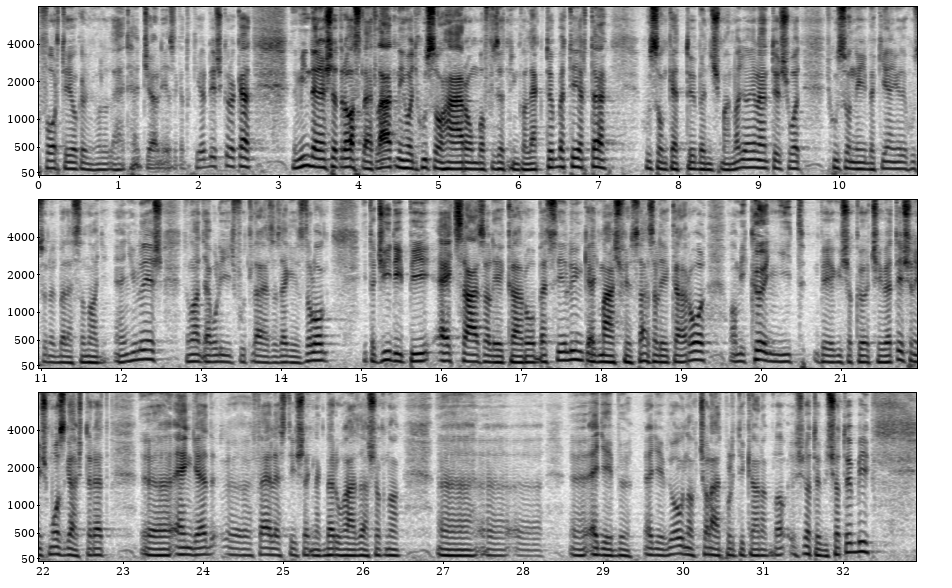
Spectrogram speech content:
fortélyok, amikor lehet hedgelni ezeket a kérdésköröket. De minden esetre azt lehet látni, hogy 23-ba fizetünk a legtöbbet érte, 22-ben is már nagyon jelentős volt, és 24-ben kienyül, 25-ben lesz a nagy enyhülés, de nagyjából így fut le ez az egész dolog. Itt a GDP 1%-áról beszélünk, egy másfél százalékáról, ami könnyít végül a költségvetésen, és mozgásteret enged fejlesztéseknek, beruházásoknak, egyéb, egyéb dolgoknak, családpolitikának, stb. stb.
